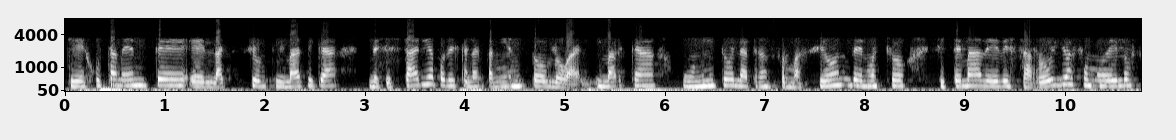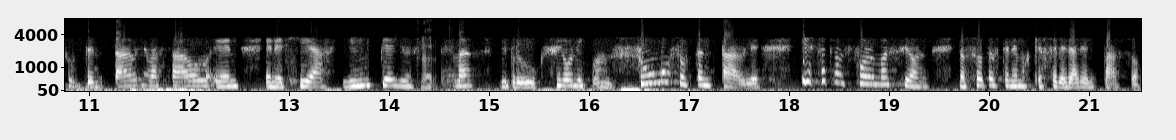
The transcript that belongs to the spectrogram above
que es justamente eh, la acción climática necesaria por el calentamiento global y marca un hito en la transformación de nuestro sistema de desarrollo hacia un modelo sustentable basado en energías limpias y un sistema de producción y consumo sustentable. Esa transformación nosotros tenemos que acelerar el paso.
